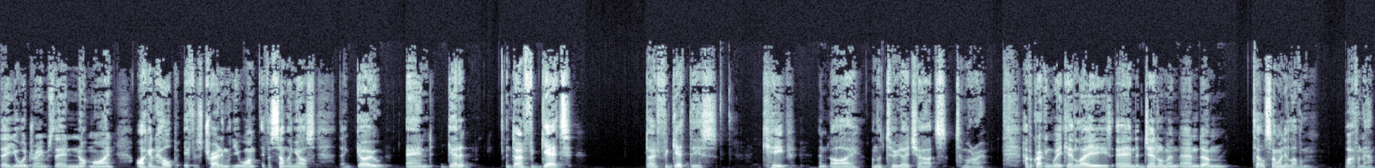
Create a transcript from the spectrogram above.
They're your dreams, they're not mine. I can help if it's trading that you want. If it's something else, then go and get it. And don't forget, don't forget this keep an eye on the two day charts tomorrow. Have a cracking weekend, ladies and gentlemen, and um, tell someone you love them. Bye for now.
